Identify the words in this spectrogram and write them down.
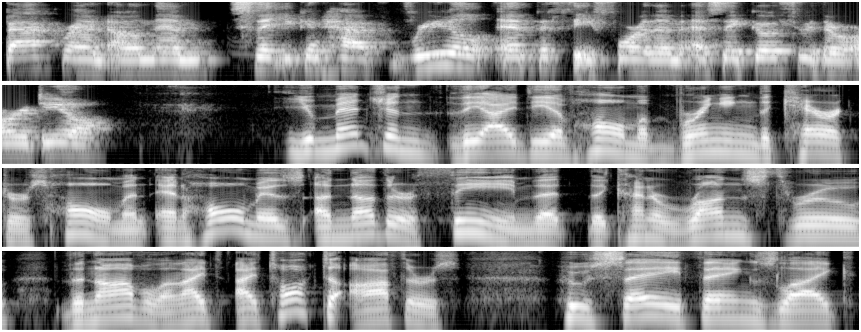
background on them so that you can have real empathy for them as they go through their ordeal. You mentioned the idea of home, of bringing the characters home, and, and home is another theme that, that kind of runs through the novel. And I, I talk to authors who say things like,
